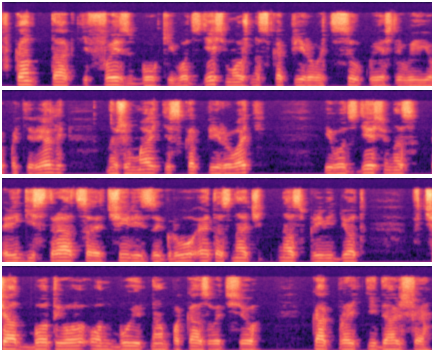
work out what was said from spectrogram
ВКонтакте, в Фейсбуке. Вот здесь можно скопировать ссылку, если вы ее потеряли. Нажимаете «Скопировать». И вот здесь у нас регистрация через игру. Это значит нас приведет в чат-бот, и он будет нам показывать все, как пройти дальше.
